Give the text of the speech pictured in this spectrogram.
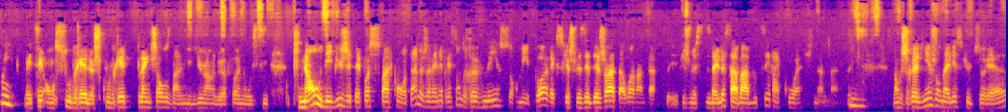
Oui. Mais tu sais, on s'ouvrait. Je couvrais plein de choses dans le milieu anglophone aussi. Puis non, au début, j'étais pas super content, mais j'avais l'impression de revenir sur mes pas avec ce que je faisais déjà à Ottawa avant de partir. Puis je me suis dit, ben là, ça va aboutir à quoi finalement? Mm. Donc, je reviens journaliste culturel.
